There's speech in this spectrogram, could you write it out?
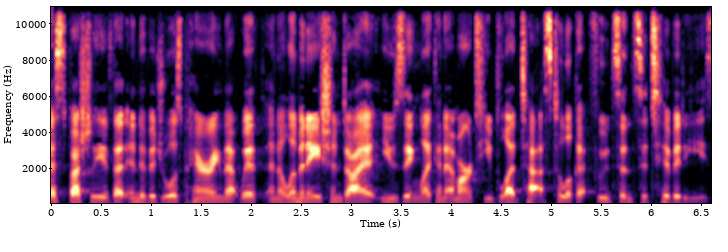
especially if that individual is pairing that with an elimination diet using like an MRT blood test to look at food sensitivities.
